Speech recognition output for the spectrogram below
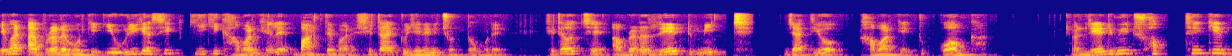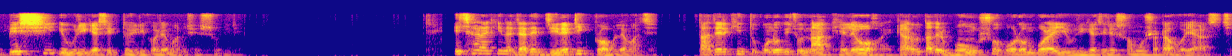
এবার আপনারা বলছি ইউরিক অ্যাসিড কী কী খাবার খেলে বাড়তে পারে সেটা একটু জেনে নিন ছোট্ট করে। সেটা হচ্ছে আপনারা রেড মিট জাতীয় খাবারকে একটু কম খান। কারণ রেড মিট সব থেকে বেশি ইউরিক অ্যাসিড তৈরি করে মানুষের শরীরে। এছাড়া কি না যাদের জেনেটিক প্রবলেম আছে, তাদের কিন্তু কোনো কিছু না খেলেও হয়, কারণ তাদের বংশ পরম্পরায় ইউরিক অ্যাসিডের সমস্যাটা হয়ে আসছে।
